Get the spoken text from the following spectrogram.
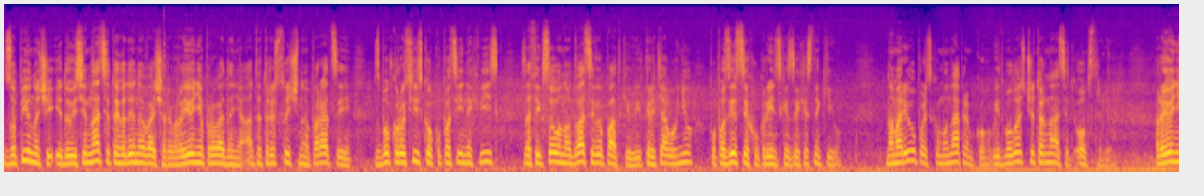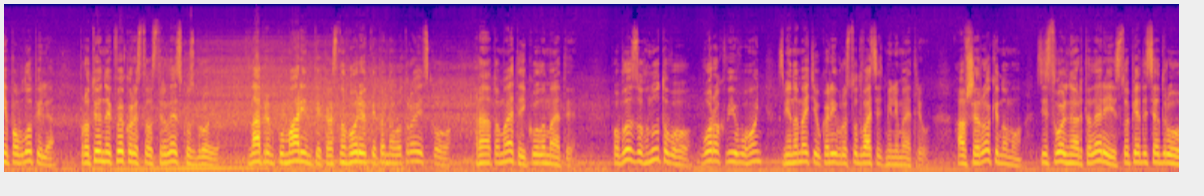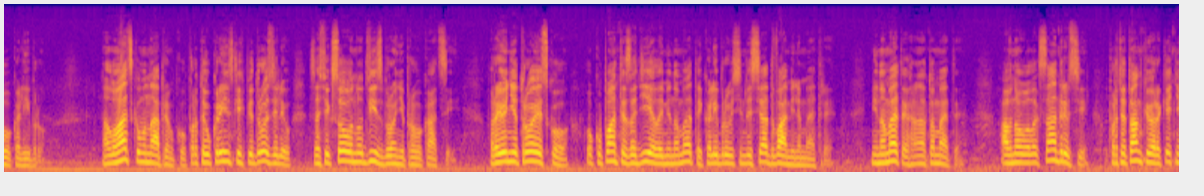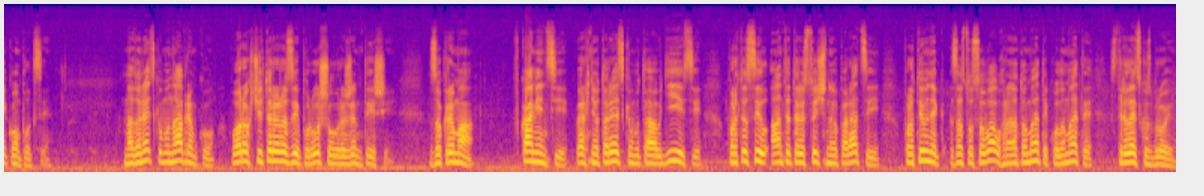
З опівночі і до 18 години вечора в районі проведення антитерористичної операції з боку російсько-окупаційних військ зафіксовано 20 випадків відкриття вогню по позиціях українських захисників. На Маріупольському напрямку відбулось 14 обстрілів. В районі Павлопіля противник використав стрілецьку зброю. В напрямку Мар'їнки, Красногорівки та Новотроїцького гранатомети і кулемети. Поблизу Гнутового ворог вів вогонь з мінометів калібру 120 мм, а в Широкіному зі ствольної артилерії 152-го калібру. На Луганському напрямку проти українських підрозділів зафіксовано дві збройні провокації. В районі Троїцького окупанти задіяли міномети калібру 82 мм, міномети, гранатомети. А в Новоолександрівці протитанкові ракетні комплекси. На Донецькому напрямку ворог чотири рази порушував режим тиші. Зокрема, Кам'янці, Верхньоторецькому та Авдіївці проти сил антитерористичної операції противник застосував гранатомети, кулемети, стрілецьку зброю.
